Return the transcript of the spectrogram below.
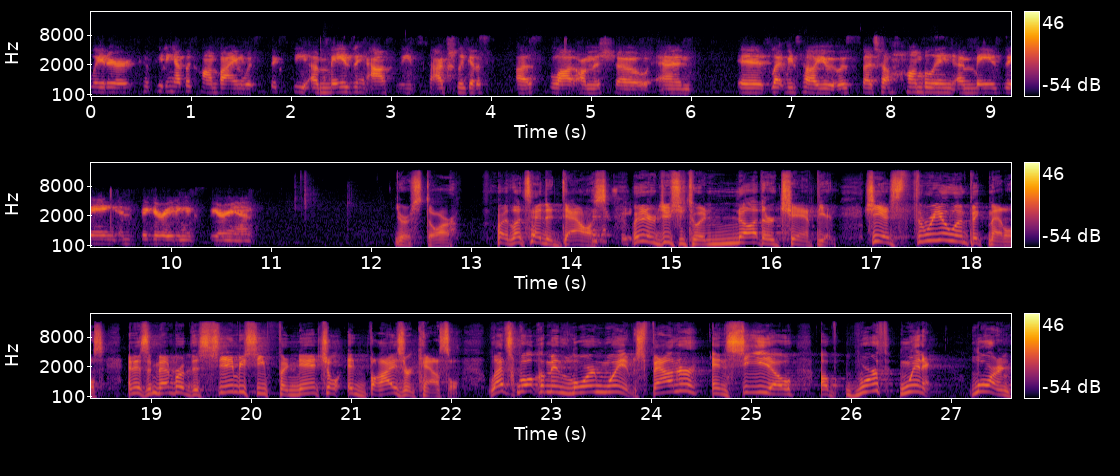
later competing at the combine with 60 amazing athletes to actually get a, a slot on the show. And it, let me tell you, it was such a humbling, amazing, invigorating experience. You're a star. All right, let's head to Dallas. Let me introduce you to another champion. She has three Olympic medals and is a member of the CNBC Financial Advisor Council. Let's welcome in Lauryn Williams, founder and CEO of Worth Winning. Lauryn,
